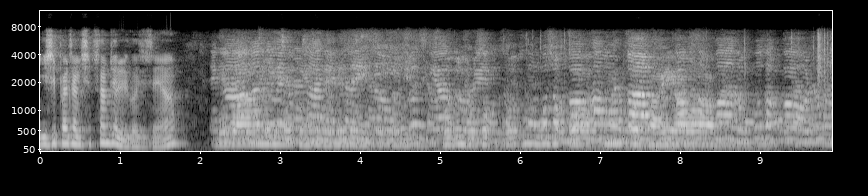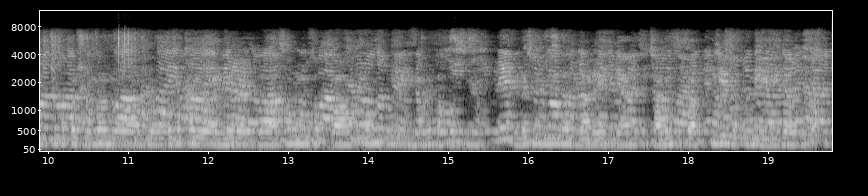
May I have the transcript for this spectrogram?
28장 13절 읽어주세요. 내가 하늘의 동산 에덴에 있었더니 모든 보석 곧 성보석과 황금과 다이아와 녹보석과 보석과 얼룩말과 주마노와 병보석과 에메랄드와 성유석과 황금이 너를 덮었으며 내가 생기던 날에 내 안에서 작은 붓과 피리의 작품이 예비되었구나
